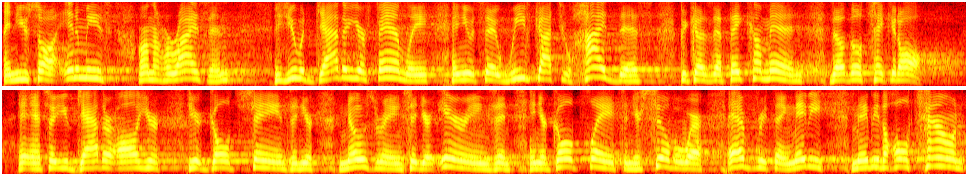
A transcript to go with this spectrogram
and you saw enemies on the horizon, you would gather your family and you would say, We've got to hide this because if they come in, they'll, they'll take it all. And so you gather all your, your gold chains and your nose rings and your earrings and, and your gold plates and your silverware, everything. Maybe, maybe the whole town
